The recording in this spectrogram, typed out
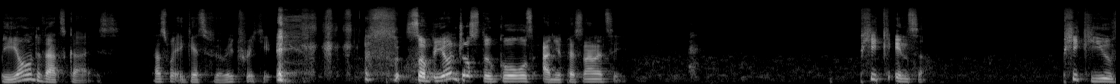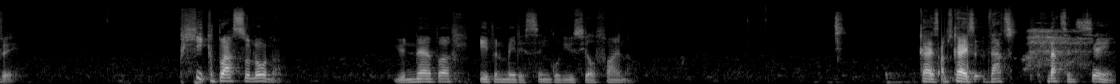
Beyond that, guys, that's where it gets very tricky. so beyond just the goals and your personality, pick Inter, pick Juve, pick Barcelona. You never even made a single UCL final. Guys, I'm- guys, that's that's insane.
